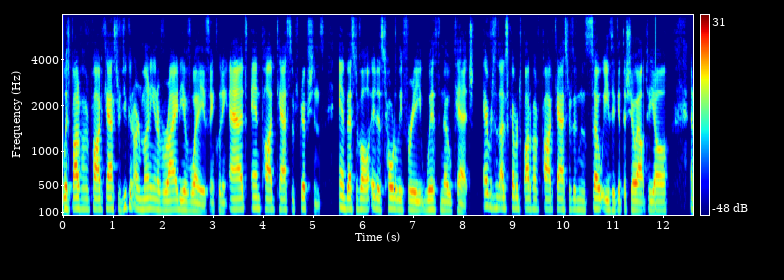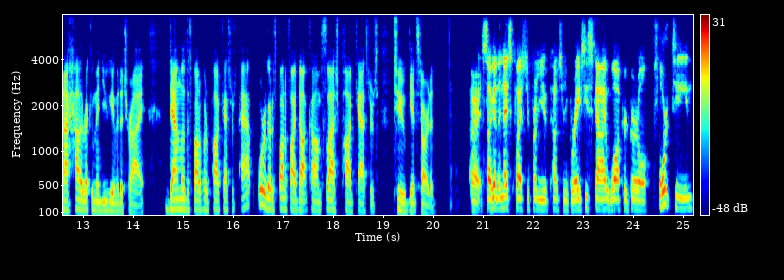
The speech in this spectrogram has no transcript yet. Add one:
With Spotify for Podcasters, you can earn money in a variety of ways, including ads and podcast subscriptions. And best of all, it is totally free with no catch. Ever since I discovered Spotify for Podcasters, it's been so easy to get the show out to y'all, and I highly recommend you give it a try. Download the Spotify for Podcasters app or go to spotify.com slash podcasters to get started. All right, so I got the next question from you. It comes from Gracie Skywalker Girl 14.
